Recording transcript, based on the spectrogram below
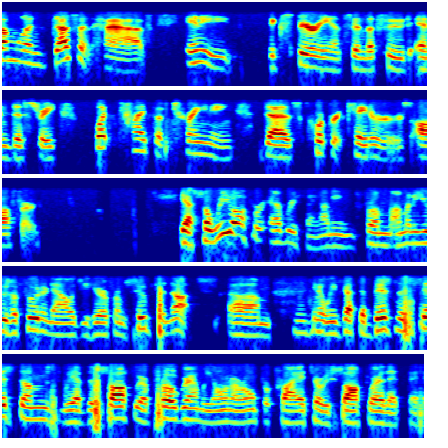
someone doesn't have any experience in the food industry, what type of training does corporate caterers offer? Yeah, so we offer everything. I mean, from I'm going to use a food analogy here, from soup to nuts. Um, mm-hmm. You know, we've got the business systems, we have the software program, we own our own proprietary software that that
